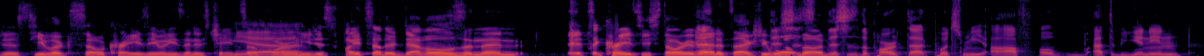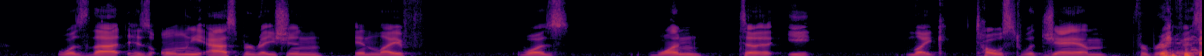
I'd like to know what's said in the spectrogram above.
just he looks so crazy when he's in his chainsaw form and he just fights other devils and then it's a crazy story, man. And it's actually well is done. this is the part that puts me off of, at the beginning was that his only aspiration in life was one to eat like toast with jam for breakfast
